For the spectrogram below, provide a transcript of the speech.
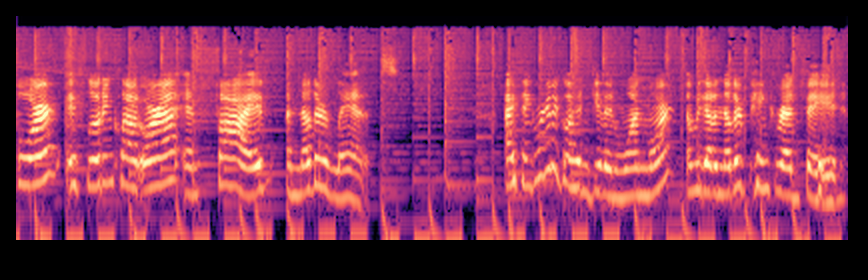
Four, a floating cloud aura. And five, another lance. I think we're gonna go ahead and give in one more. And we got another pink red fade.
